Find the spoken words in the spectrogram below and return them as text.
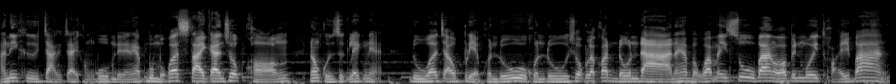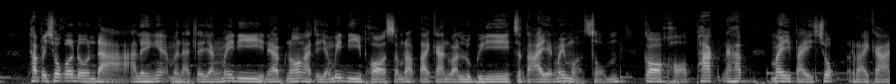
อันนี้คือจากใจของบูมเลยนะครับบูมบอกว่าสไตล์การชกของน้องขุนศึกเล็กเนี่ยดูว่าจะเอาเปรียบคนดูคนดูชกแล้วก็โดนด่านะครับบอกว่าไม่สู้บ้างบอกว่าเป็นมวยถอยบ้าง ถ้าไปชกแล้วโดนด่าอะไรเงี้ยมันอาจจะยังไม่ดีนะครับน้องอาจจะยังไม่ดีพอสำหรับรายการวันลุมพินีสไตล์ยังไม่เหมาะสม ก็ขอพักนะครับไม่ไปชกรายการ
